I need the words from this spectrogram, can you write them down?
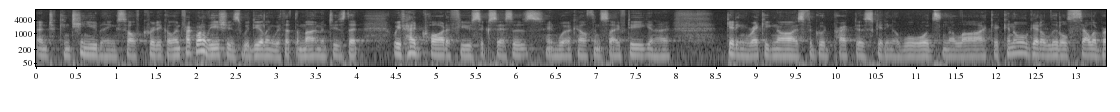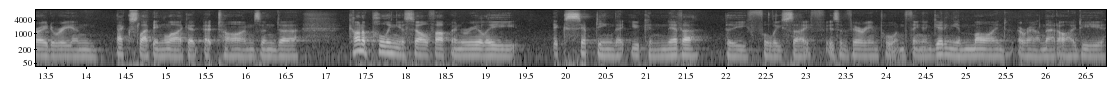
and to continue being self-critical. In fact, one of the issues we're dealing with at the moment is that we've had quite a few successes in work health and safety, you know, getting recognised for good practice, getting awards and the like. It can all get a little celebratory and backslapping like at, at times and uh, kind of pulling yourself up and really accepting that you can never be fully safe is a very important thing and getting your mind around that idea mm.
